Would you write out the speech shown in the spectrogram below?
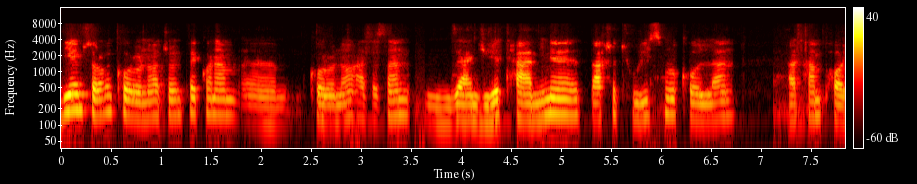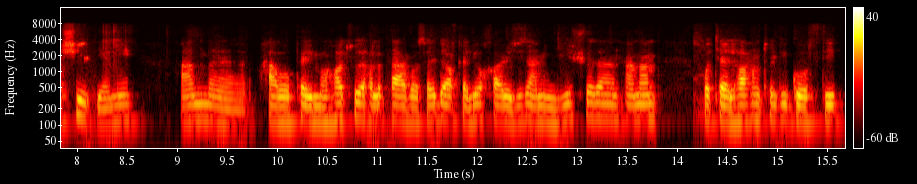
بیایم سراغ کرونا چون فکر کنم کرونا اساسا زنجیره تامین بخش توریسم رو کلا از هم پاشید. یعنی هم هواپیماها توی حالا پروازهای داخلی و خارجی زمینگیر شدن هم هم هتل ها همونطور که گفتید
